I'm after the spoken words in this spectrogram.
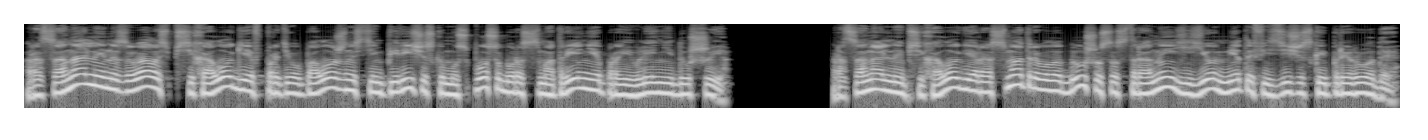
Рациональной называлась психология в противоположность эмпирическому способу рассмотрения проявлений души. Рациональная психология рассматривала душу со стороны ее метафизической природы.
